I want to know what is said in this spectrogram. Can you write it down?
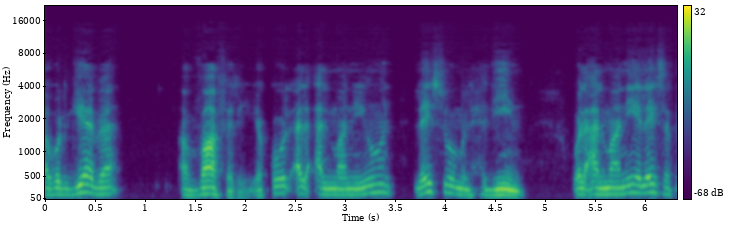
أبو رقيبة الظافري يقول العلمانيون ليسوا ملحدين والعلمانية ليست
